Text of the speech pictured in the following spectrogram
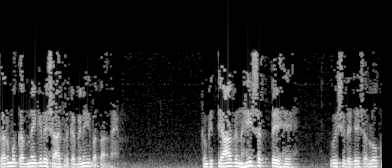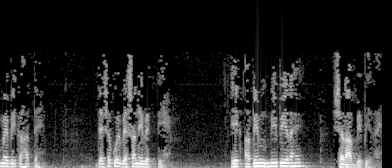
कर्म करने के लिए शास्त्र कभी नहीं बता रहे। क्योंकि त्याग नहीं सकते हैं तो इसलिए जैसे लोक में भी कहते हैं, जैसे कोई व्यसनी व्यक्ति है, एक अफीम भी पी रहे, शराब भी पी रहे।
